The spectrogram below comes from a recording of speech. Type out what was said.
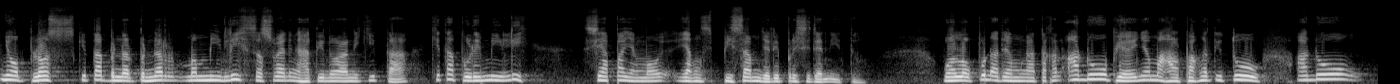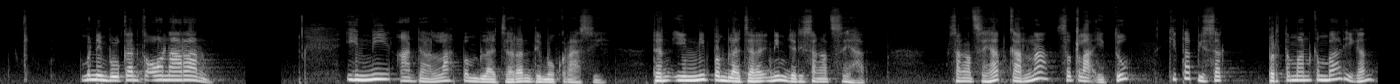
nyoblos, kita benar-benar memilih sesuai dengan hati nurani kita. Kita boleh milih siapa yang mau yang bisa menjadi presiden itu. Walaupun ada yang mengatakan, aduh biayanya mahal banget itu, aduh menimbulkan keonaran. Ini adalah pembelajaran demokrasi. Dan ini pembelajaran ini menjadi sangat sehat. Sangat sehat karena setelah itu kita bisa berteman kembali kan.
